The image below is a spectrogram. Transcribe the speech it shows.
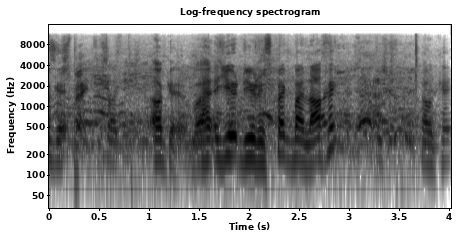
Okay. respect. Like, Okay. Well, You, do you respect by laughing? Okay.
